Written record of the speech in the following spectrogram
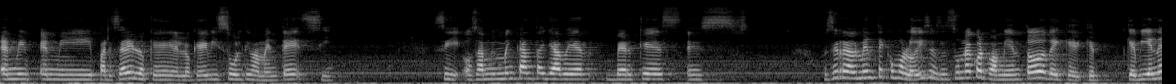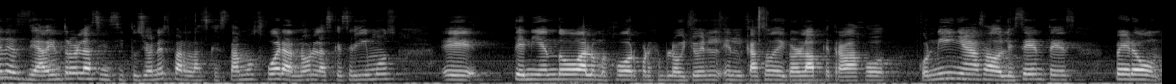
en mi, en mi parecer y lo que, lo que he visto últimamente, sí. Sí, o sea, a mí me encanta ya ver, ver que es, es pues sí, realmente como lo dices, es un acuerpamiento de que, que, que, viene desde adentro de las instituciones para las que estamos fuera, ¿no? Las que seguimos eh, teniendo a lo mejor, por ejemplo, yo en, en el caso de Girl Up que trabajo con niñas, adolescentes, pero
